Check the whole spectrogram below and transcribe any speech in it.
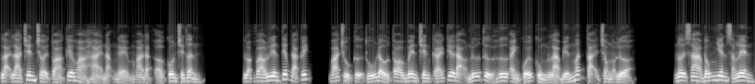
lại là trên trời tòa kia hỏa hải nặng nề mà đặt ở côn trên thân. Lọt vào liên tiếp đà kích ba chủ cự thú đầu to bên trên cái kia đạo nữ tử hư ảnh cuối cùng là biến mất tại trong ngọn lửa. Nơi xa bỗng nhiên sáng lên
